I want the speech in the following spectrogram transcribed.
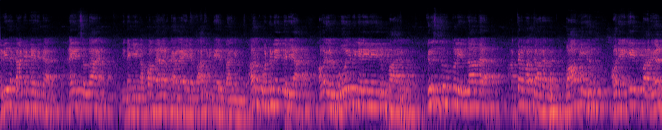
எவ்வித கான்டாக்டே இருக்காது. அனைவரும் சொல்றாங்க இன்னைக்கு எங்க அப்பா மேல இருக்காங்க என்னை பார்த்துக்கிட்டே இருப்பாங்க. அவருக்கு ஒன்றுமே தெரியாது. அவர்கள் ஓய்வு நிலையிலே இருப்பார்கள். கிறிஸ்துவுக்குள் இல்லாத அக்கிரமக்காரர் பாவிகளும் அவர் எங்கே இருப்பார்கள்?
